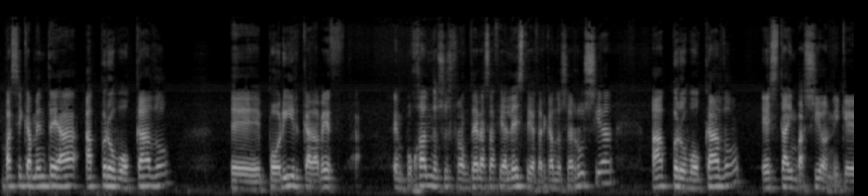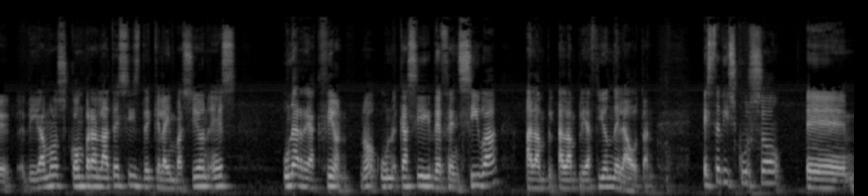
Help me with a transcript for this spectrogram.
básicamente ha, ha provocado eh, por ir cada vez empujando sus fronteras hacia el este y acercándose a Rusia, ha provocado esta invasión y que, digamos, compran la tesis de que la invasión es una reacción, ¿no? casi defensiva a la, ampliación de la OTAN. Este discurso, eh,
